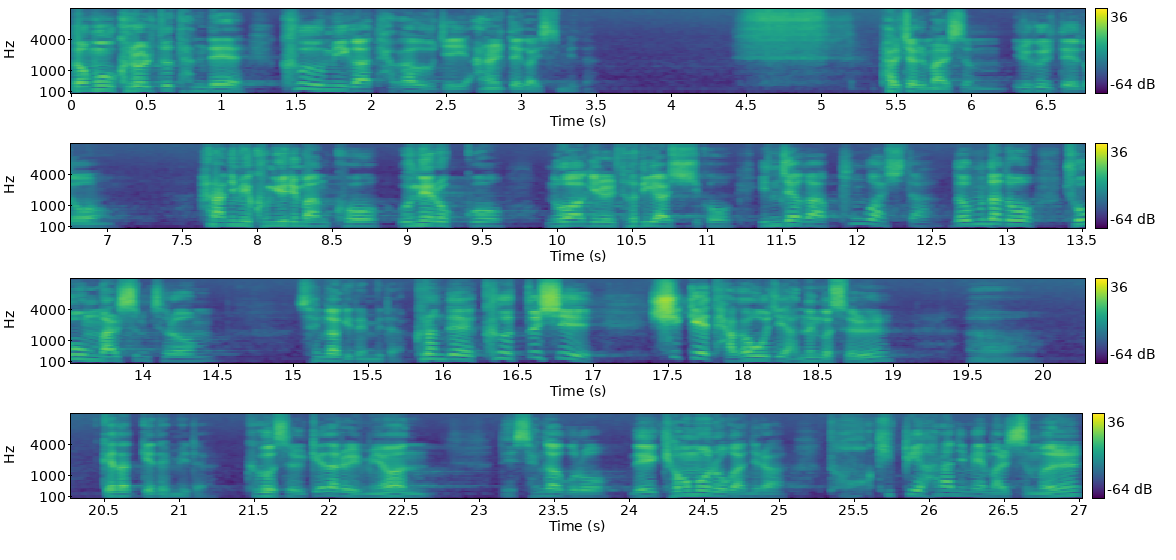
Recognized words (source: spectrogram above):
너무 그럴듯한데 그 의미가 다가오지 않을 때가 있습니다. 8절 말씀 읽을 때도 하나님이 긍휼이 많고 은혜롭고 노하기를 더디하시고 인자가 풍부하시다. 너무나도 좋은 말씀처럼 생각이 됩니다. 그런데 그 뜻이 쉽게 다가오지 않는 것을 어, 깨닫게 됩니다. 그것을 깨달으면 내 생각으로 내 경험으로가 아니라 더 깊이 하나님의 말씀을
